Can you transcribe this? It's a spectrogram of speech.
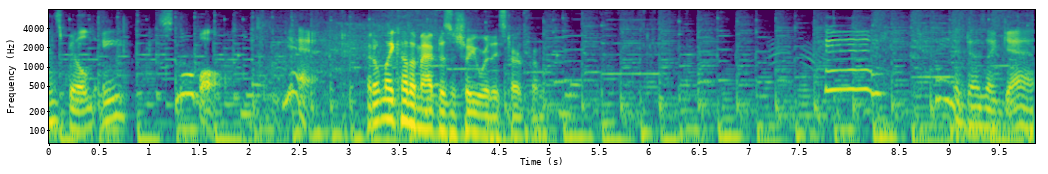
Let's build a snowball. Yeah. I don't like how the map doesn't show you where they start from. Eh, kinda does, I guess.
